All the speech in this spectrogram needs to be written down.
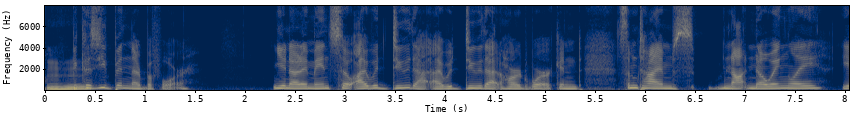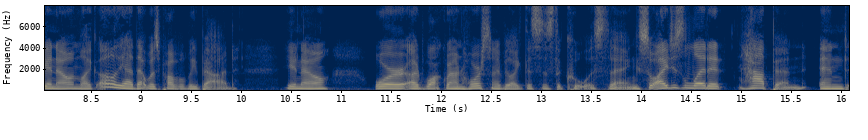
Mhm. because you've been there before. You know what I mean? So I would do that. I would do that hard work. And sometimes not knowingly, you know, I'm like, oh, yeah, that was probably bad, you know? Or I'd walk around hoarse and I'd be like, this is the coolest thing. So I just let it happen and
